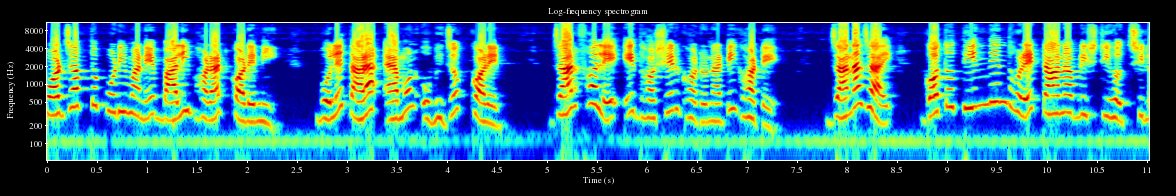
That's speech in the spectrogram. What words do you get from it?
পর্যাপ্ত পরিমাণে বালি ভরাট করেনি বলে তারা এমন অভিযোগ করেন, যার ফলে এ ধসের ঘটনাটি ঘটে। জানা যায়, গত তিন দিন ধরে টানা বৃষ্টি হচ্ছিল।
